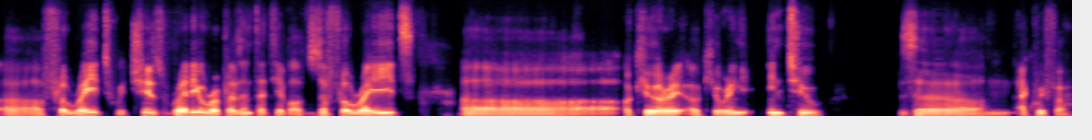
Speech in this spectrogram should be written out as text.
a flow rate, which is really representative of the flow rate uh, occur, occurring into the um, aquifer.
